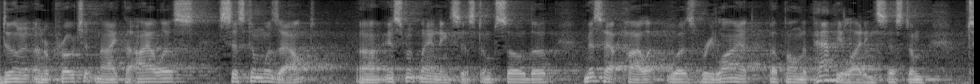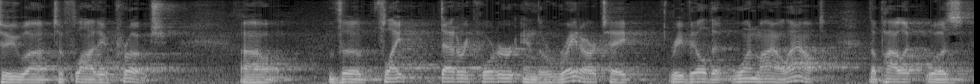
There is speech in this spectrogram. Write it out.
doing an approach at night. The ILS system was out, uh, instrument landing system, so the mishap pilot was reliant upon the PAPI lighting system to, uh, to fly the approach. Uh, the flight data recorder and the radar tape revealed that one mile out, the pilot was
